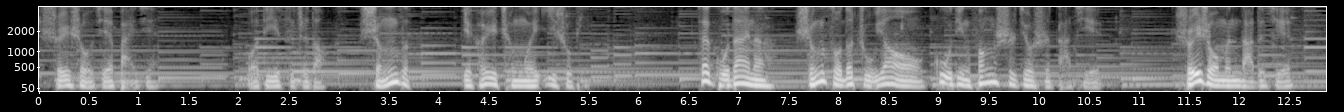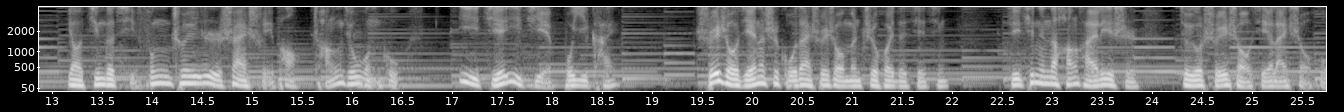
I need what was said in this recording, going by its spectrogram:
水手节摆件。我第一次知道，绳子也可以成为艺术品。在古代呢，绳索的主要固定方式就是打结。水手们打的结，要经得起风吹日晒水泡，长久稳固，一结一解不易开。水手结呢，是古代水手们智慧的结晶，几千年的航海历史就由水手结来守护。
